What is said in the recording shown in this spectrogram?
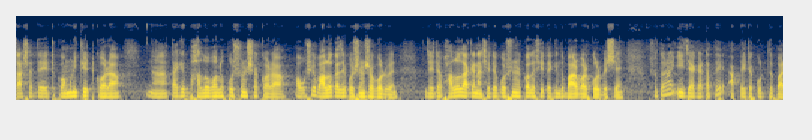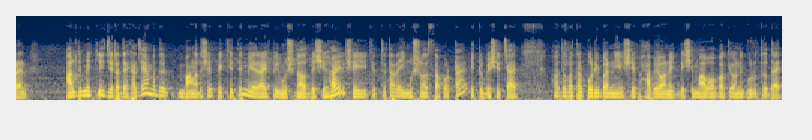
তার সাথে একটু কমিউনিকেট করা তাকে ভালো ভালো প্রশংসা করা, অবশ্যই ভালো কাজে প্রশংসা করবেন। যেটা ভালো লাগে না, সেটা প্রশংসা করলে সেটা কিন্তু বারবার করবে সে। সুতরাং এই জায়গাটাতে আপনি এটা করতে পারেন। আলটিমেটলি যেটা দেখা যায়, আমাদের বাংলাদেশের প্রেক্ষিতে মেয়েরা একটু ইমোশনাল বেশি হয়, সেই ক্ষেত্রে তারা ইমোশনাল সাপোর্টটা একটু বেশি চায়। হয়তো বা তার পরিবার নিয়ে সে ভাবে অনেক বেশি মা বাবাকে অনেক গুরুত্ব দেয়।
